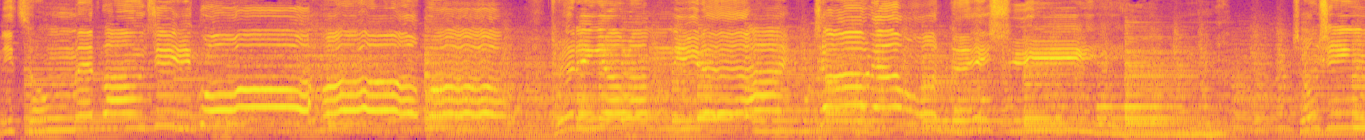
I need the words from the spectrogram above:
你从没放弃过，我决定要让你的爱照亮我内心，重新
